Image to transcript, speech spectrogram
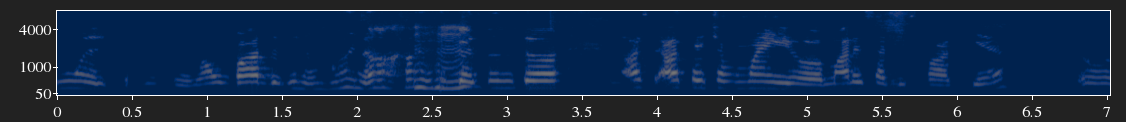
mult, nu știu, am un bar de vin în mână, uh-huh. că sunt... Asta, asta e cea mai uh, mare satisfacție. Uh,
